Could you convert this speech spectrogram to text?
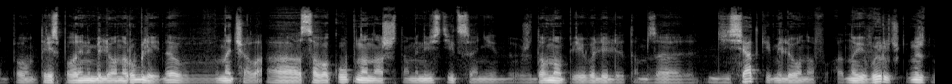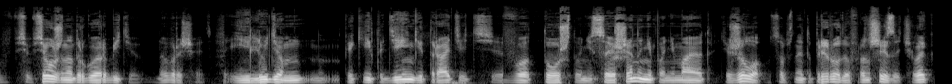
там, по-моему, 3,5 миллиона рублей да, в начало. А совокупно наши там инвестиции, они уже давно перевалили там за десятки миллионов, ну и выручки. Ну, все, все уже на другой орбите да, вращается. И людям какие-то деньги тратить в то, что они совершенно не понимают, тяжело. Собственно, это природа франшизы. Человек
